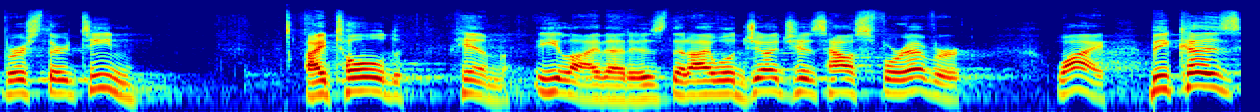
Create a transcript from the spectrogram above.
Verse 13. I told him, Eli that is, that I will judge his house forever. Why? Because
